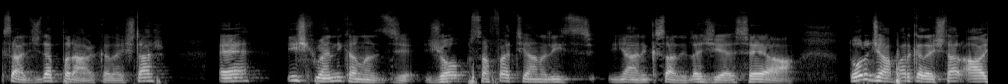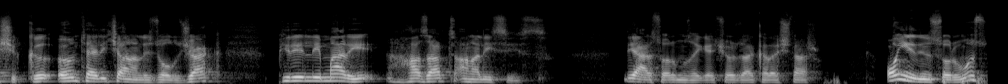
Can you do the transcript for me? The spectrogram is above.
Kısaca da PRA arkadaşlar. E. İş güvenlik analizi. Job Safety Analiz yani kısa JSA. Doğru cevap arkadaşlar A şıkkı ön tehlike analizi olacak. Preliminary Hazard Analysis. Diğer sorumuza geçiyoruz arkadaşlar. 17. sorumuz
